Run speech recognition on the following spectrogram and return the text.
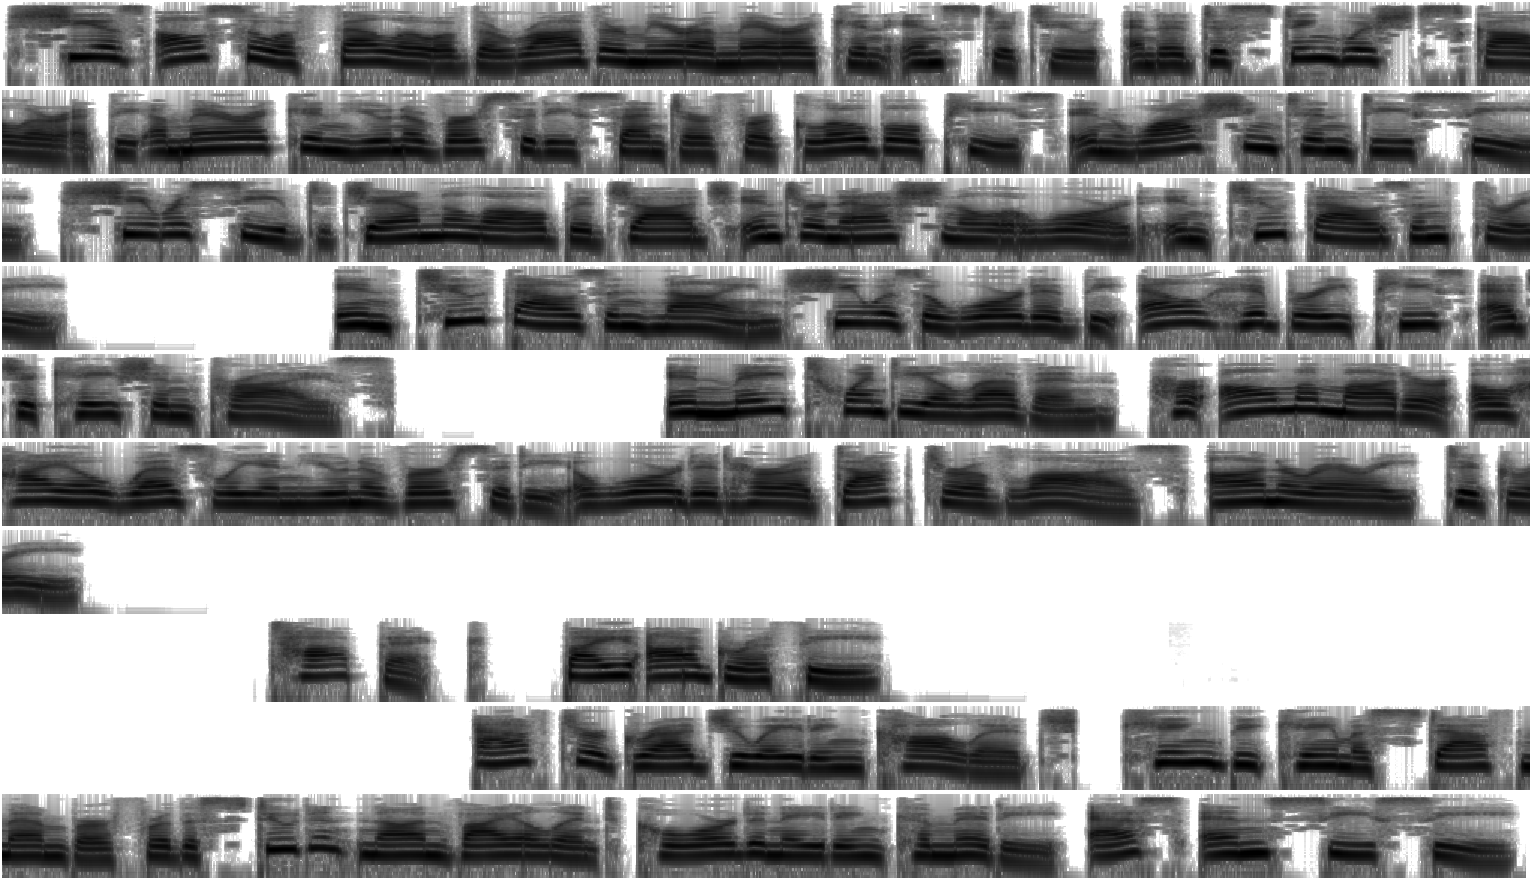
She is also a Fellow of the Rothermere American Institute and a Distinguished Scholar at the American University Center for Global Peace in Washington, D.C. She received Jamnalal Bajaj International Award in 2003. In 2009 she was awarded the El Hibri Peace Education Prize. In May 2011, her alma mater Ohio Wesleyan University awarded her a Doctor of Laws honorary degree. Topic: Biography After graduating college, King became a staff member for the Student Nonviolent Coordinating Committee SNCC.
